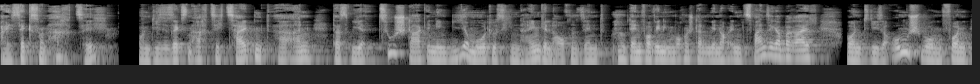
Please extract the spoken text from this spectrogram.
bei 86 und diese 86 zeigt äh, an, dass wir zu stark in den Gier-Modus hineingelaufen sind. Denn vor wenigen Wochen standen wir noch im 20er-Bereich und dieser Umschwung von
